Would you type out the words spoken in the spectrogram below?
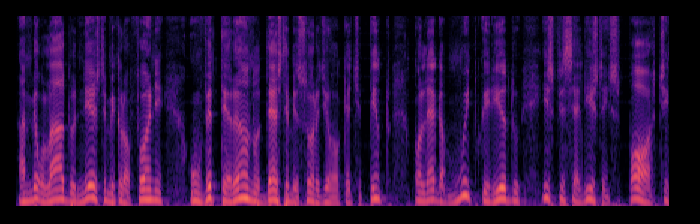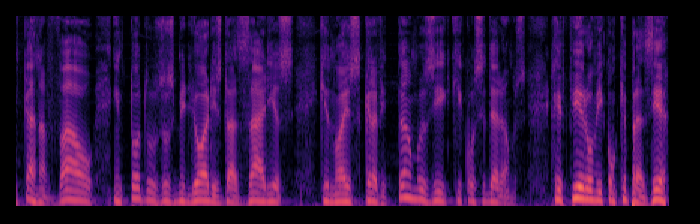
a meu lado, neste microfone, um veterano desta emissora de Roquete Pinto, colega muito querido, especialista em esporte, em carnaval, em todos os melhores das áreas que nós gravitamos e que consideramos. Refiro-me com que prazer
